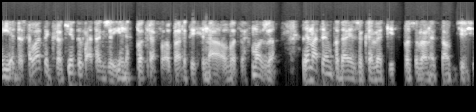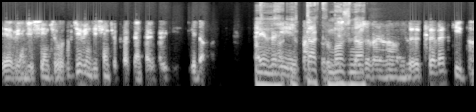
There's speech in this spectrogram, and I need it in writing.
je do sałatek, krokietów, a także innych potraw opartych na owocach morza. Lematem podaje, że krewetki spożywane są w 90%, w 90% belgijskich domów. Jeżeli no tak można. krewetki, to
